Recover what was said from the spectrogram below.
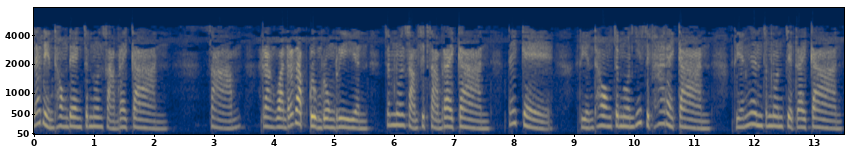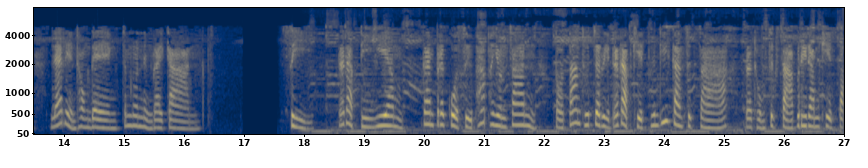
และเหรียญทองแดงจำนวน 3 รายการ 3. รางวัลระดับกลุ่มโรงเรียนจำนวน 33 รายการ ได้แก่ เหรียญทองจำนวน 25 รายการ เหรียญเงินจำนวน7รายการ และเหรียญทองแดงจำนวน1รายการ 4. ระดับดีเยี่ยม การประกวดสื่อภาพยนตร์สั้น ต่อต้านทุจริตระดับเขตพื้นที่การศึกษา ประถมศึกษาบุรีรัมย์เขต 3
